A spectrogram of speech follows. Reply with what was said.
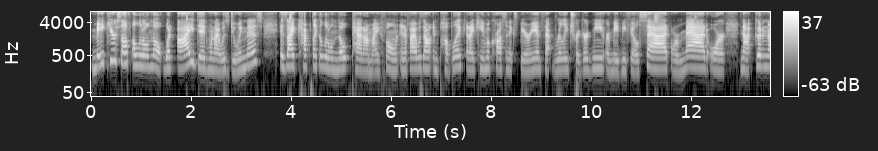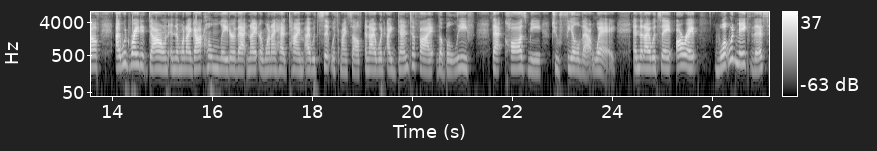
Make yourself a little note. What i did when i was doing this is i kept like a little notepad on my phone and if i was out in public and i came across an experience that really triggered me or made me feel sad or mad or not good enough i would write it down and then when i got home later that night or when i had time i would sit with myself and i would identify the belief that caused me to feel that way. And then I would say, all right, what would make this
